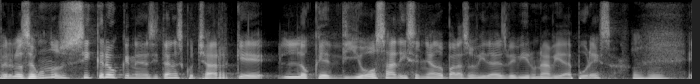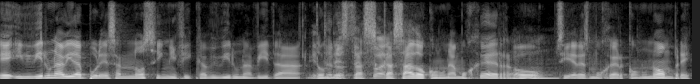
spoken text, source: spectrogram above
pero los segundos sí creo que necesitan escuchar que lo que Dios ha diseñado para su vida es vivir una vida de pureza. Eh, y vivir una vida de pureza no significa vivir una vida donde estás casado con una mujer o si eres mujer con un hombre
